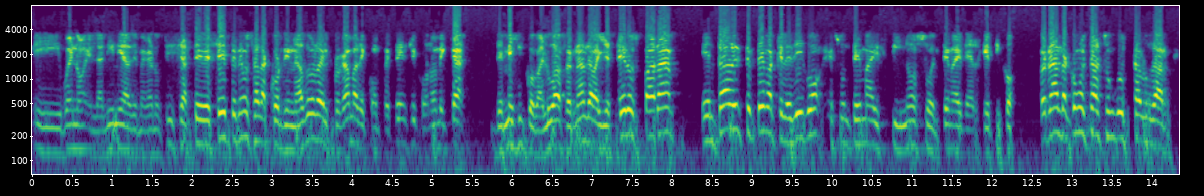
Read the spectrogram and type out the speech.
y bueno, en la línea de Mega Noticias TVC tenemos a la coordinadora del programa de competencia económica de México Evalúa, Fernanda Ballesteros, para entrar a este tema que le digo es un tema espinoso, el tema energético. Fernanda, ¿cómo estás? Un gusto saludarte.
